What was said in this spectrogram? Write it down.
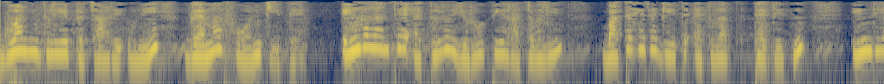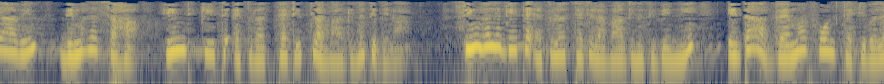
ගුවන්විදුලියේ ප්‍රචාරය වුණේ ග්‍රැමෆෝන් ගීතය. එංගලන්තයේ ඇතුළු යුරෝපීය රටවලින් බටහිර ගීත ඇතුළත් තැටිත් ඉන්දියාවෙන් දෙමළ සහ හින්දි ගීත ඇතුළත් තැටිත් ලබාගෙන තිබෙනවා. සිංහල ගීත ඇතුළත් තැටි ලබාගෙන තිබෙන්නේ එදා ග්‍රැමෆෝන් තැටිවල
